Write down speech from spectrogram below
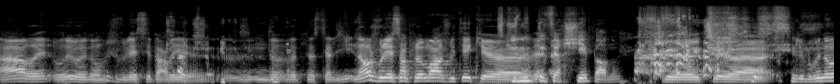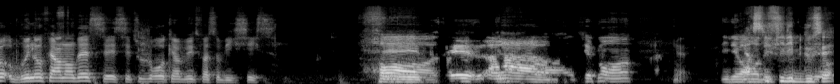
ah ouais, oui, oui, donc je vous laissais parler euh, de votre nostalgie. Non, je voulais simplement ajouter que. Excuse-nous de te faire chier, pardon. Que, que, euh, Bruno, Bruno Fernandez, c'est toujours aucun but face au Big Six. Oh, c'est ah, bon, hein. Il est Merci Philippe Doucet.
